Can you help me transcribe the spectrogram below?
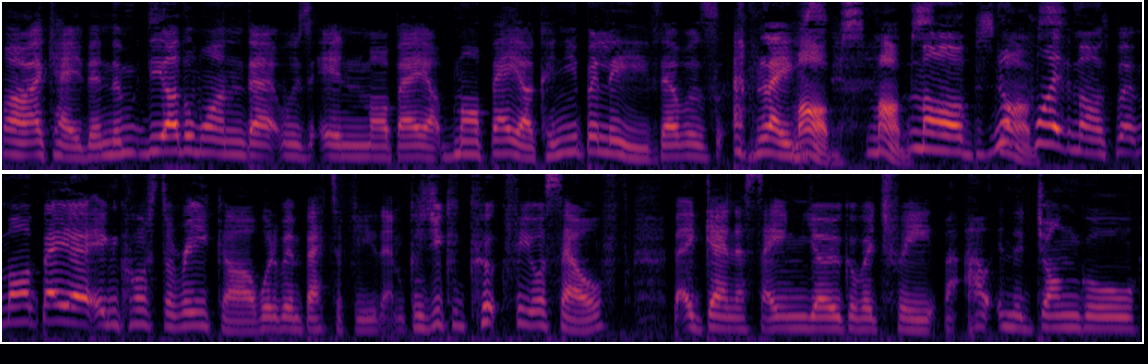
Well, okay, then the, the other one that was in Marbella. Marbella, can you believe there was a place? Mobs, mobs, Mobs, not Mobs. quite the mobs, but Marbella in Costa Rica would have been better for you then because you could cook for yourself. But again, a same yoga retreat, but out in the jungle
